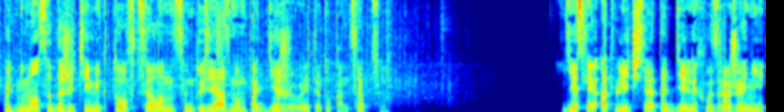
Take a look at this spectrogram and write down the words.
поднимался даже теми, кто в целом с энтузиазмом поддерживает эту концепцию. Если отвлечься от отдельных возражений,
